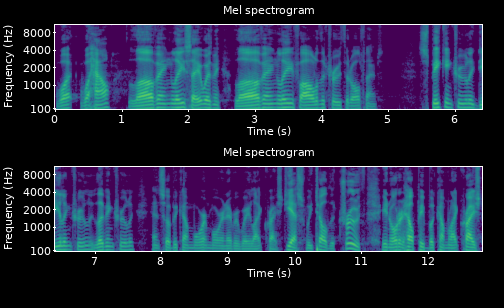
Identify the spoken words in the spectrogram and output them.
what, what how? Lovingly, say it with me, lovingly follow the truth at all times. Speaking truly, dealing truly, living truly, and so become more and more in every way like Christ. Yes, we tell the truth in order to help people become like Christ.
